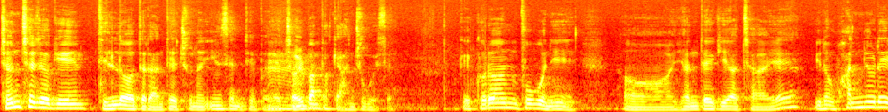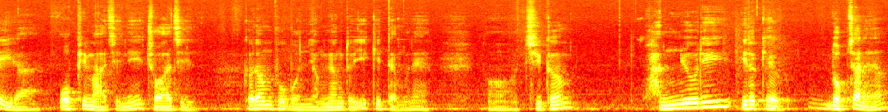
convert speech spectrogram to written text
전체적인 딜러들한테 주는 인센티브의 절반밖에 안 주고 있어요. 그- 그런 부분이 어, 현대기아차의 이런 환율에 의한 OP 마진이 좋아진 그런 부분 영향도 있기 때문에 어, 지금 환율이 이렇게 높잖아요.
